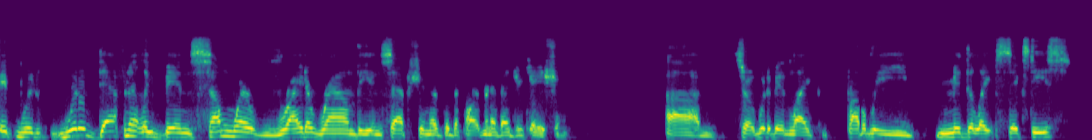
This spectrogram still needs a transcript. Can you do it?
it would would have definitely been somewhere right around the inception of the Department of Education. Um, so it would have been like probably mid to late '60s,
